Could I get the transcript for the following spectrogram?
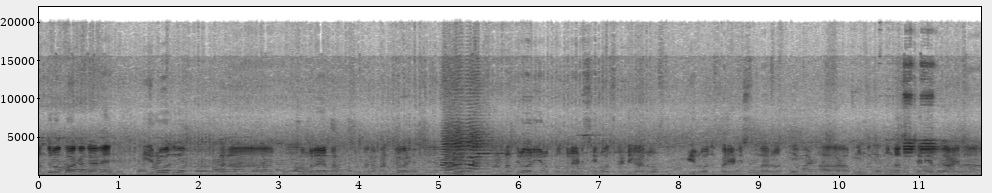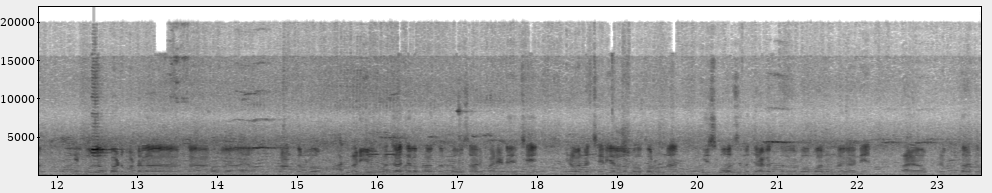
అందులో భాగంగానే ఈరోజు మన పొంగులే మన మన మంత్రివర్గ మన మంత్రివర్యులు పొంగులేటి శ్రీనివాసరెడ్డి గారు ఈరోజు పర్యటిస్తున్నారు. ముందు ముందస్తు చర్యలుగా ఆయన ఈ మండల ప్రాంతంలో మరియు భద్రాచల ప్రాంతంలో ఒకసారి పర్యటించి ఏమైనా చర్యల్లో లోపాలున్నా తీసుకోవాల్సిన జాగ్రత్తల్లో లోపాలున్నా కానీ ప్రభుత్వ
